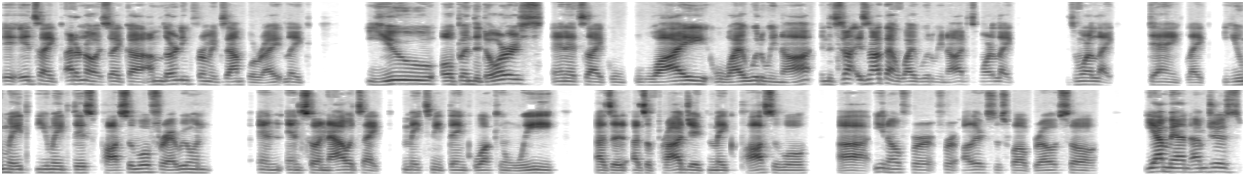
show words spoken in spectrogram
it, it's like I don't know. It's like uh, I'm learning from example, right? Like you open the doors, and it's like why why would we not? And it's not it's not that why would we not? It's more like it's more like dang, like you made you made this possible for everyone, and and so now it's like makes me think what can we as a as a project make possible uh you know for for others as well bro so yeah man i'm just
